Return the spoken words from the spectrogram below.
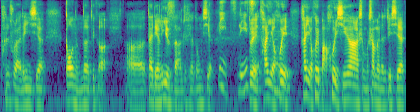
喷出来的一些高能的这个呃带电粒子啊这些东西，粒子离子，对，它也嗯会，它也会把彗星啊什么上面的这些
